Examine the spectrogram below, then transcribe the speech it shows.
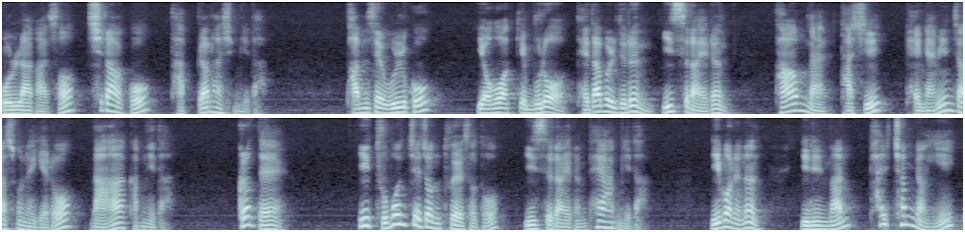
올라가서 치라고 답변하십니다. 밤새 울고 여호와께 물어 대답을 들은 이스라엘은 다음 날 다시 베냐민 자손에게로 나아갑니다. 그런데 이 두 번째 전투에서도 이스라엘은 패합니다. 이번에는 1만 8천 명이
